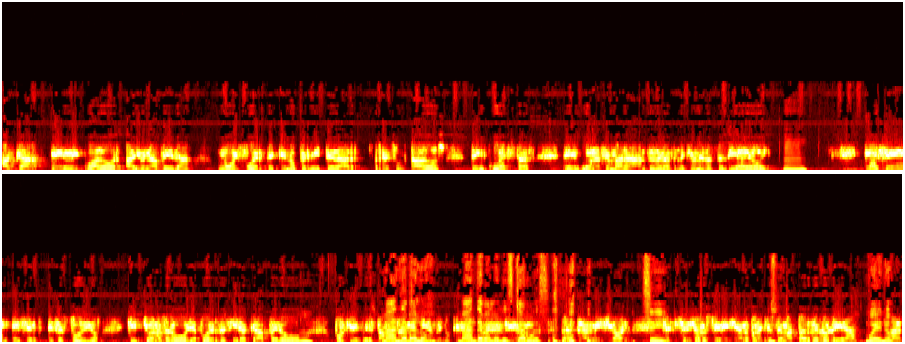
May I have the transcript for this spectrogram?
Acá en Ecuador hay una veda muy fuerte que no permite dar resultados de encuestas eh, una semana antes de las elecciones hasta el día de hoy. Ese, ese, ese estudio, que yo no se lo voy a poder decir acá, pero porque estamos Mándemelo, mándemelo, Luis Carlos. La transmisión, sí. se, se, lo estoy diciendo para que usted más tarde lo lea bueno. a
